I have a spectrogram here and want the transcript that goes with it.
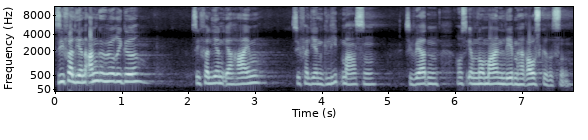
Sie verlieren Angehörige, sie verlieren ihr Heim, sie verlieren Gliedmaßen, sie werden aus ihrem normalen Leben herausgerissen.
